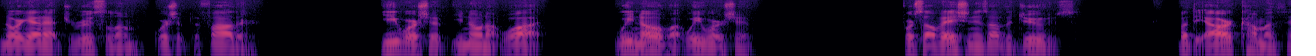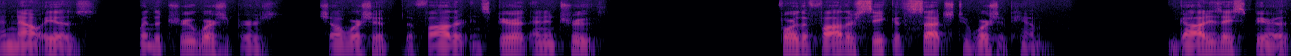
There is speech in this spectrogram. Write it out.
nor yet at Jerusalem worship the Father. Ye worship ye know not what. We know what we worship, for salvation is of the Jews. But the hour cometh, and now is, when the true worshippers shall worship the Father in spirit and in truth. For the Father seeketh such to worship him. God is a spirit,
